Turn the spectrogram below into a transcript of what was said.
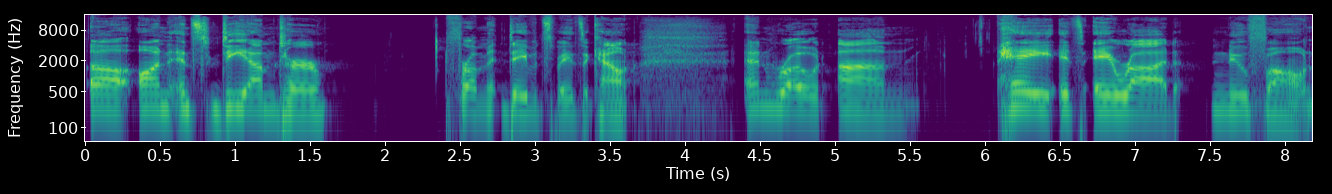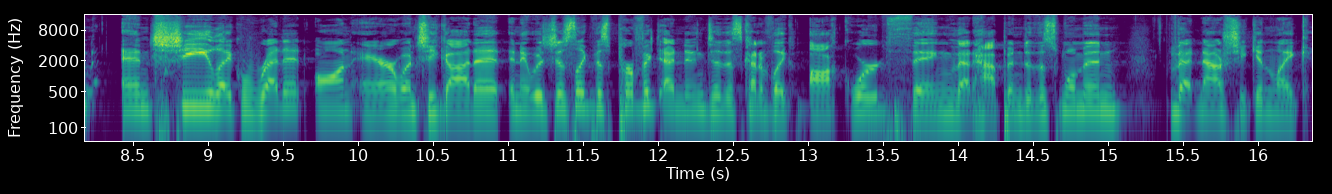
uh, on Inst- DM'd her from David Spade's account and wrote, um, "Hey, it's A Rod, new phone." And she like read it on air when she got it, and it was just like this perfect ending to this kind of like awkward thing that happened to this woman that now she can like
